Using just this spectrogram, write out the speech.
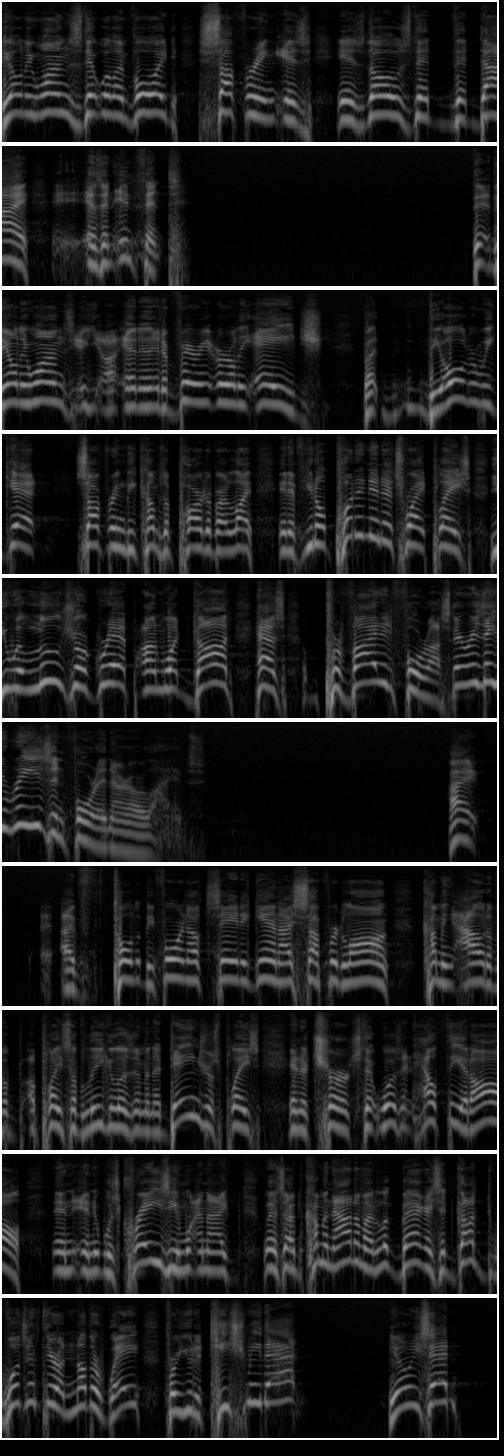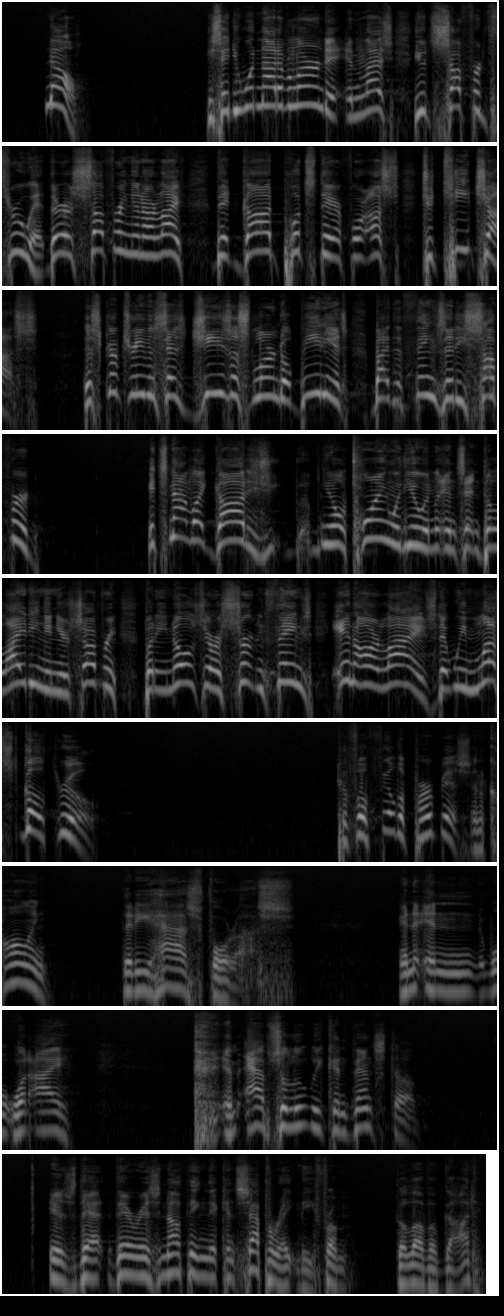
The only ones that will avoid suffering is, is those that, that die as an infant. The, the only ones uh, at, a, at a very early age. But the older we get, Suffering becomes a part of our life. And if you don't put it in its right place, you will lose your grip on what God has provided for us. There is a reason for it in our lives. I I've told it before and I'll say it again. I suffered long coming out of a, a, place of legalism and a dangerous place in a church that wasn't healthy at all. And, and it was crazy. And, and I, as I'm coming out of it, I looked back. I said, God, wasn't there another way for you to teach me that? You know what he said? No. He said, You would not have learned it unless you'd suffered through it. There is suffering in our life that God puts there for us to teach us. The scripture even says Jesus learned obedience by the things that he suffered. It's not like God is, you know, toying with you and, and, and, delighting in your suffering, but he knows there are certain things in our lives that we must go through to fulfill the purpose and the calling that he has for us. And, and what I am absolutely convinced of is that there is nothing that can separate me from the love of God.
